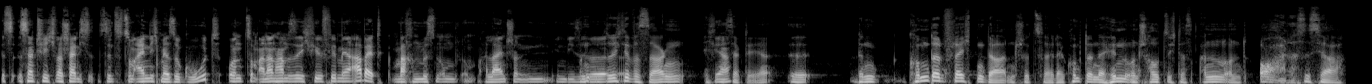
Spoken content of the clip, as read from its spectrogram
es ist natürlich wahrscheinlich sind es zum einen nicht mehr so gut und zum anderen haben sie sich viel viel mehr Arbeit machen müssen, um, um allein schon in, in diese. Soll ich dir was sagen? Ich ja? sagte ja. Äh, dann kommt dann vielleicht ein Datenschützer, der kommt dann dahin und schaut sich das an und oh, das ist ja,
